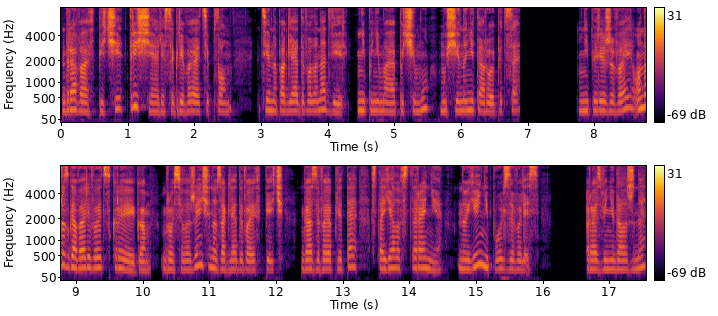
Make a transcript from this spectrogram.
Дрова в печи трещали, согревая теплом. Тина поглядывала на дверь, не понимая, почему мужчина не торопится. «Не переживай, он разговаривает с Крейгом», — бросила женщина, заглядывая в печь. Газовая плита стояла в стороне, но ей не пользовались. «Разве не должна?»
